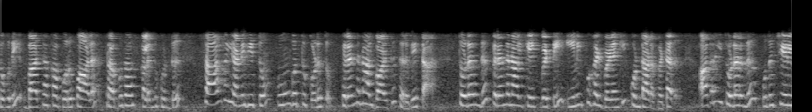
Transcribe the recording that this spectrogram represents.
தொகுதி பாஜக பொறுப்பாளர் பிரபுதாஸ் கலந்து கொண்டு சால்வை அணிவித்தும் பூங்கொத்து கொடுத்தும் பிறந்தநாள் வாழ்த்து தெரிவித்தார். தொடர்ந்து பிறந்தநாள் கேக் வெட்டி இனிப்புகள் வழங்கி கொண்டாடப்பட்டது. அதனைத் தொடர்ந்து புதுச்சேரி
